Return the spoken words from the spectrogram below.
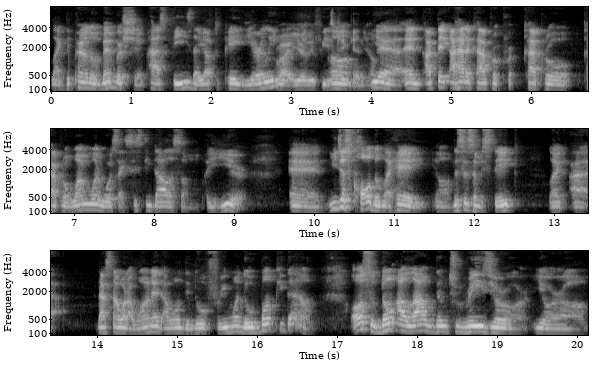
like depending on membership has fees that you have to pay yearly. Right, yearly fees Um, kick in. yup. Yeah, and I think I had a capital capital capital one one was like sixty dollars a, a year, and you just call them like, hey, uh, this is a mistake. Like I, that's not what I wanted. I want the no free one. They'll bump you down. Also, don't allow them to raise your your um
